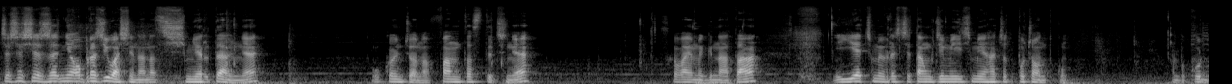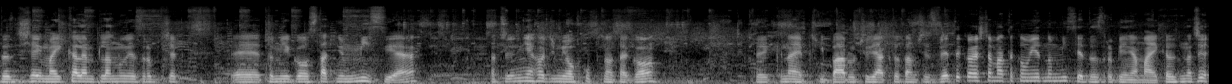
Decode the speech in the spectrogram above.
Cieszę się, że nie obraziła się na nas śmiertelnie. Ukończono, fantastycznie. Schowajmy gnata. I jedźmy wreszcie tam, gdzie mieliśmy jechać od początku. Bo kurde, dzisiaj Michaelem planuje zrobić jak, e, tą jego ostatnią misję. Znaczy, nie chodzi mi o kupno tego, tej knajpki, baru, czy jak to tam się zwie, tylko jeszcze ma taką jedną misję do zrobienia Michael. Znaczy,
